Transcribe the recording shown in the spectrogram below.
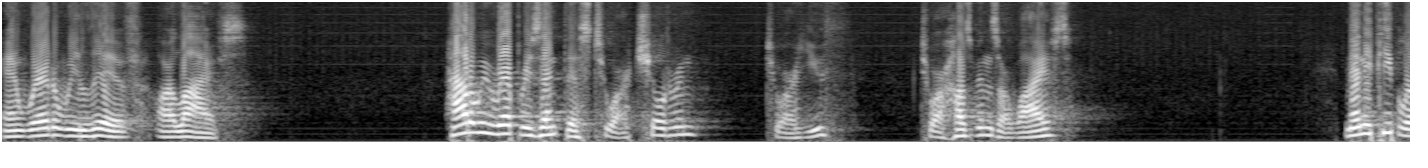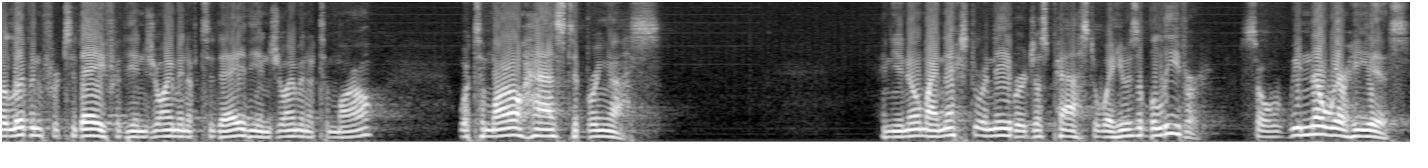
and where do we live our lives? How do we represent this to our children, to our youth, to our husbands, our wives? Many people are living for today, for the enjoyment of today, the enjoyment of tomorrow, what tomorrow has to bring us. And you know, my next door neighbor just passed away. He was a believer, so we know where he is.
